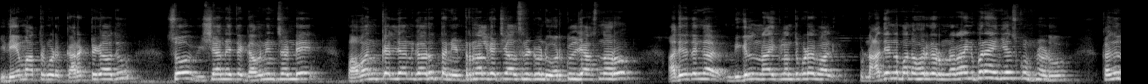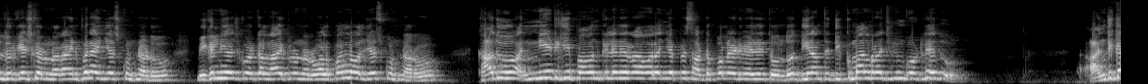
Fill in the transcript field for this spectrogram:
ఇదేమాత్రం కూడా కరెక్ట్ కాదు. సో విషయాన్ని అయితే గమనించండి. పవన్ కళ్యాణ్ గారు తన ఇంటర్నల్గా చేయాల్సినటువంటి వర్కులు చేస్తున్నారు. అదేవిధంగా మిగిలిన నాయకులంతా కూడా వాళ్ళు ఇప్పుడు నాదేంద్ర మనోహర్ గారు ఉన్నారు? ఆయన పని ఆయన చేసుకుంటున్నాడు. కందులు దుర్గేష్ గారు ఉన్నారు? ఆయన పని ఆయన చేసుకుంటున్నాడు. మిగిలిన నియోజకవర్గాల నాయకులు ఉన్నారు. వాళ్ళ పనులు వాళ్ళు చేసుకుంటున్నారు. కాదు అన్నిటికీ పవన్ కళ్యాణ్ రావాలని చెప్పేసి అడ్డపల్లాడు ఏదైతే ఉందో దీని అంత దిక్కుమాల రాజకీయం ఇంకోటి లేదు. అందుకే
